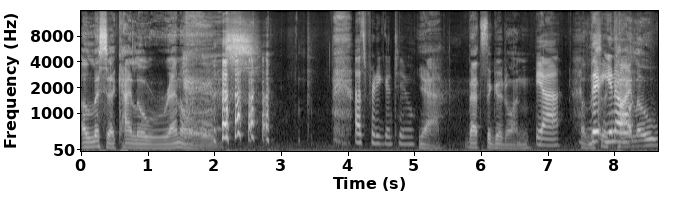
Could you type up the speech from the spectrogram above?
Alyssa Kylo Reynolds. That's pretty good too. yeah, that's the good one. Yeah. Alyssa There- you know, Kylo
